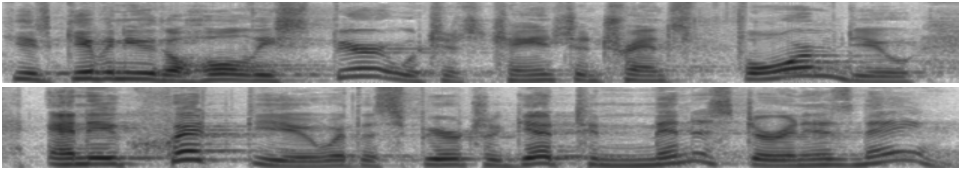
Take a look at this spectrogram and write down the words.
He's given you the Holy Spirit, which has changed and transformed you and equipped you with a spiritual gift to minister in His name.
